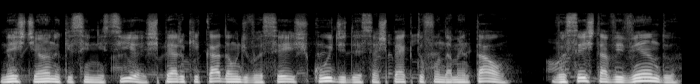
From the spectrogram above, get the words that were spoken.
Neste ano que se inicia, espero que cada um de vocês cuide desse aspecto fundamental. Você está vivendo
